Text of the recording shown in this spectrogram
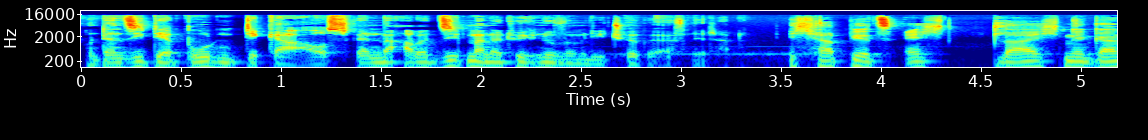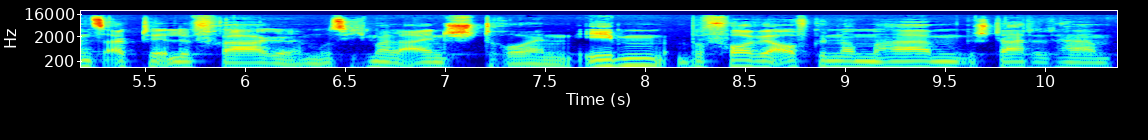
Und dann sieht der Boden dicker aus. Wenn man, aber sieht man natürlich nur, wenn man die Tür geöffnet hat. Ich habe jetzt echt gleich eine ganz aktuelle Frage, muss ich mal einstreuen. Eben bevor wir aufgenommen haben, gestartet haben,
